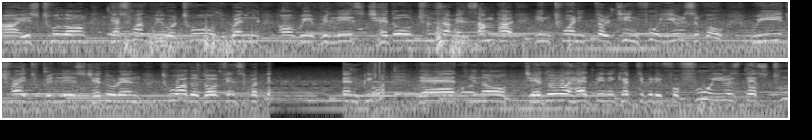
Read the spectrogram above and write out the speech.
uh, is too long. That's what we were told when uh, we released Jedo, Chunsam, and Sampal in 2013, four years ago. We tried to release Jedo and two other dolphins, but and people that you know Jedo had been in captivity for four years that's too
